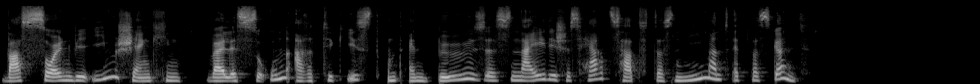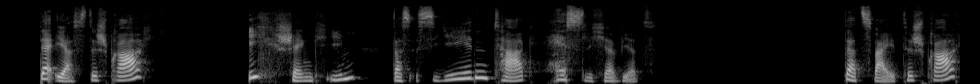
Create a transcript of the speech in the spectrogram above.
Was sollen wir ihm schenken, weil es so unartig ist und ein böses, neidisches Herz hat, das niemand etwas gönnt? Der erste sprach Ich schenk ihm, dass es jeden Tag hässlicher wird. Der zweite sprach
